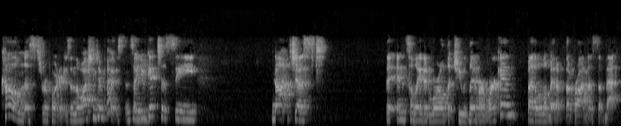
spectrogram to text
columnists, reporters, and the Washington Post. And so mm-hmm. you get to see not just the insulated world that you live or work in, but a little bit of the broadness of that.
